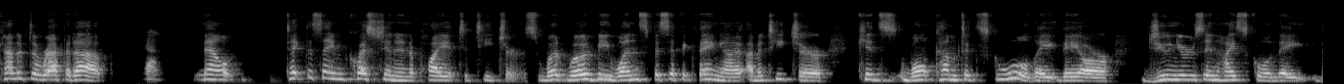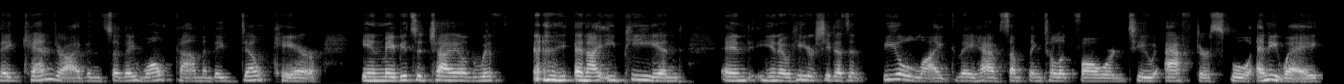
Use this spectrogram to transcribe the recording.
kind of to wrap it up. Yeah. Now take the same question and apply it to teachers. What, what would be one specific thing? I, am a teacher. Kids won't come to school. They they are juniors in high school and they they can drive, and so they won't come and they don't care. And maybe it's a child with an IEP and and you know he or she doesn't feel like they have something to look forward to after school anyway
